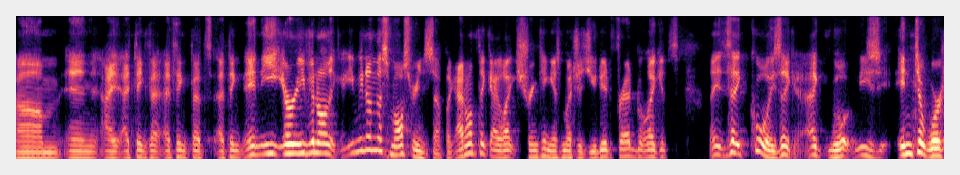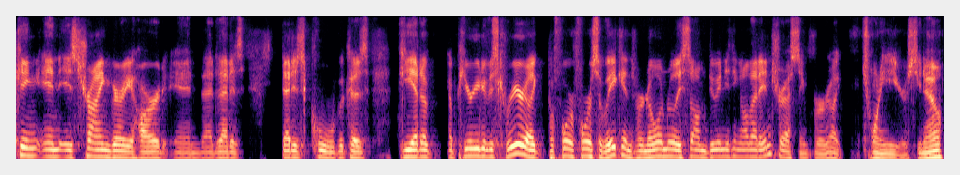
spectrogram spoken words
Um, and I, I think that I think that's I think and he, or even on even on the small screen stuff. Like I don't think I like shrinking as much as you did, Fred. But like it's it's like cool. He's like I, well, he's into working and is trying very hard, and that that is that is cool because he had a, a period of his career like before Force Awakens where no one really saw him do anything all that interesting for like 20 years, you know.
